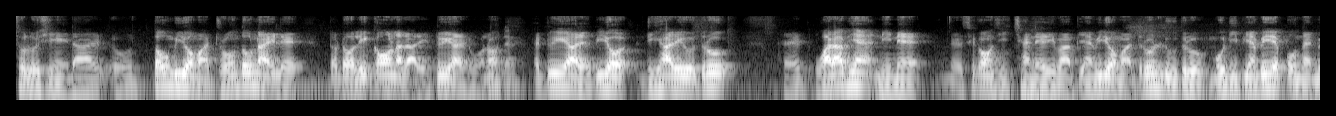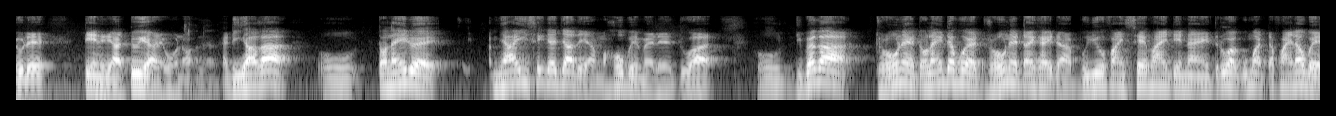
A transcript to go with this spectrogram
ဆိုလို့ရှိရင်ဒါဟိုတုံးပြီးတော့မှ drone သုံးနိုင်လည်း တော်တော်လေးကောင်းလာတာတွေတွေ့ရတယ်ပေါ့နော်အဲတွေ့ရတယ်ပြီးတော့ဒီဟာတွေကိုသူတို့အဲဝါရဖြန့်အနေနဲ့စစ်ကောင်စီ channel တွေမှာပြန်ပြီးတော့မှသူတို့လူသူတို့မိုဒီပြန်ပေးတဲ့ပုံစံမျိုးလဲတင်နေတာတွေ့ရတယ်ပေါ့နော်အဲဒီဟာကဟိုတော်လိုင်းတွေအများကြီးစိတ်သက်ကြတယ်မဟုတ်ပေမဲ့လေ तू ကဟိုဒီဘက်က drone နဲ့ online တက်ဖွဲ့ drone နဲ့တိုက်ခိုက်တာ video file 10 file တင်နိုင်ရင်သူတို့ကကူမှတစ် file လောက်ပဲ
